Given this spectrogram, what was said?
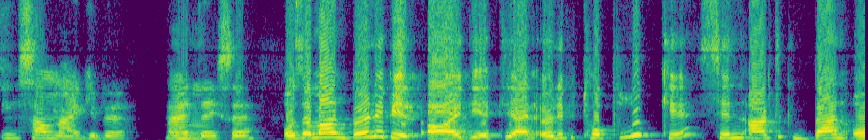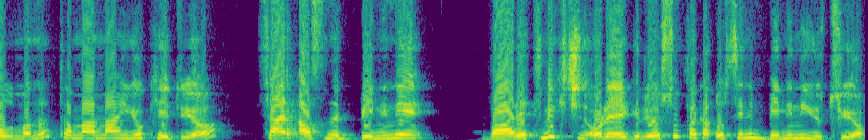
insanlar gibi neredeyse. O zaman böyle bir aidiyet yani öyle bir topluluk ki senin artık ben olmanı tamamen yok ediyor. Sen aslında benini var etmek için oraya giriyorsun fakat o senin benini yutuyor.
